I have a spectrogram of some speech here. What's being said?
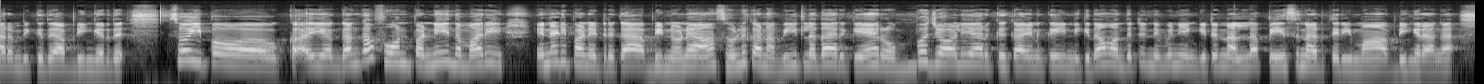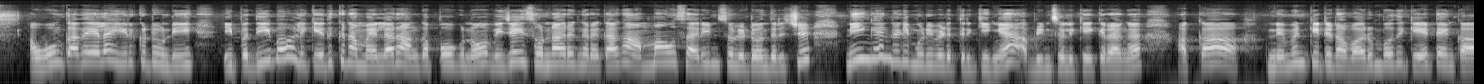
ஆரம்பிக்குது அப்படிங்கிறது. ஸோ இப்போ கங்கா ஃபோன் பண்ணி இந்த மாதிரி என்னடி பண்ணிட்டு இருக்க அப்படின்னோடனே சொல்லுக்கா நான் வீட்டில் தான் இருக்கேன். ரொம்ப ஜாலியாக இருக்குக்கா எனக்கு இன்னைக்கு தான் வந்துட்டு நிவன் என்கிட்ட நல்லா பேசினார் தெரியுமா? அப்படிங்கிறாங்க. உன் கதையெல்லாம் இருக்கட்டும் டி இப்போ தீபாவளிக்கு எதுக்கு நம்ம எல்லாரும் அங்கே போகணும்? விஜய் சொன்னாருங்கிறக்காக அம்மாவும் சரின்னு சொல்லிட்டு வந்துருச்சு. நீங்கள் என்னடி முடிவெடுத்திருக்கீங்க? அப்படின்னு சொல்லி கேட்குறாங்க அக்கா நிவன் கிட்ட நான் வரும்போது கேட்டேன்க்கா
